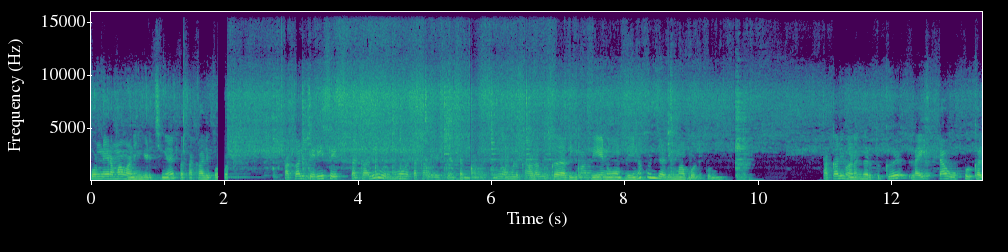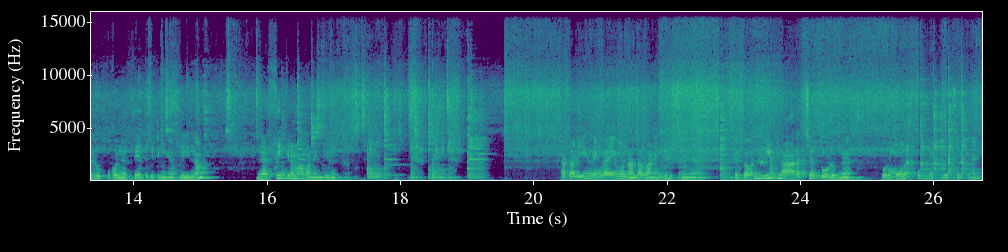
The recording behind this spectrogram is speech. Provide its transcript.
பொன்னிறமாக வணங்கிடுச்சுங்க. இப்போ தக்காளி போ தக்காளி பெரிய சைஸ் தக்காளி ஒரு மூணு தக்காளி வச்சுருக்கேங்க நீங்கள் உங்களுக்கு அளவுக்கு அதிகமாக வேணும் அப்படின்னா கொஞ்சம் அதிகமாக போட்டுக்கோங்க. தக்காளி வணங்குறதுக்கு லைட்டாக உப்பு கல் உப்பு கொஞ்சம் சேர்த்துக்கிட்டிங்க அப்படின்னா இன்னும் சீக்கிரமாக வணங்கிடும் தக்காளியும் வெங்காயமும் நல்லா வணங்கிடுச்சுங்க. இப்போ வந்து வீட்டில் அரைச்ச தூளுங்க ஒரு மூணு ஸ்பூன் எடுத்து வச்சுருக்குறேன்.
